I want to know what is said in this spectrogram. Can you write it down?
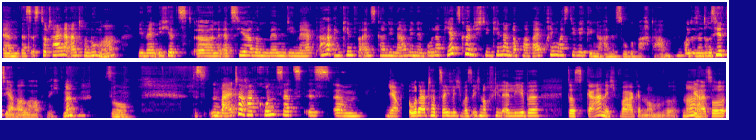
Ähm, das ist total eine andere Nummer, wie wenn ich jetzt äh, eine Erzieherin bin, die merkt, ah, ein Kind war in Skandinavien in Urlaub, jetzt könnte ich den Kindern doch mal beibringen, was die Wikinger alles so gemacht haben. Mhm. Und das interessiert sie aber überhaupt nicht. Ne? Mhm. So. Das, ein weiterer Grundsatz ist, ähm, ja, oder tatsächlich, was ich noch viel erlebe, das gar nicht wahrgenommen wird. Ne? Ja. Also,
